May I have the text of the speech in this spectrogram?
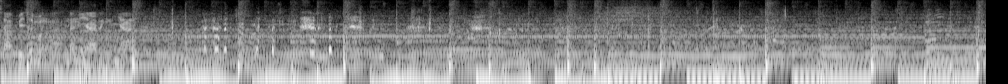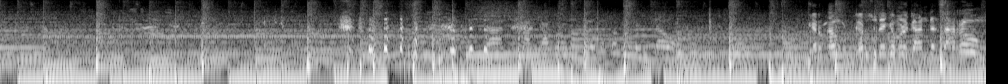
masasabi sa mga nangyaring niyan? Garo ka, garo sudah kamu naghahanda sa harong.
